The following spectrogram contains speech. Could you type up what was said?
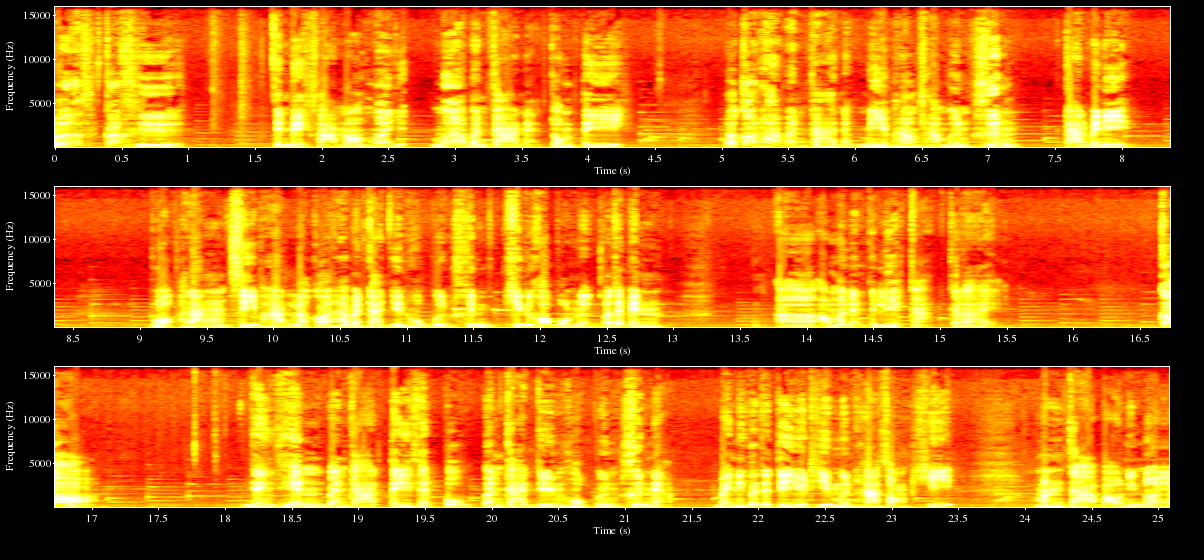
เบิร์สก็คือเจนเบรกสามเนาะเมื่อเมื่อบรรการเนี่ยโจมตี แล้วก็ถ้าบรรการเนี่ยมีพลัง30,000ขึ้น การ์ดใบนี้บวกพลัง4,000แล้วก็ถ้าเป็นการยืน60,000ขึ้น คิดข้อบวกหนึ่งก็จะเป็นเอ่อเอามาเล่นเป็นเรียกการ์ดก็ได้ ก็ อย่างเช่นแวนการ์ดตีเสร็จปุ๊บแวนการ์ดยืนหกหมื่นขึ้นเนี่ยใบนี้ก็จะตีอยู่ที่หมื่นห้าสองคีมันจะเบานิดหน่อย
